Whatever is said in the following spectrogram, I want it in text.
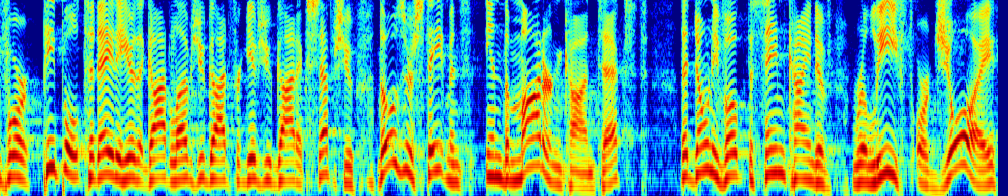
for people today to hear that God loves you, God forgives you, God accepts you, those are statements in the modern context that don't evoke the same kind of relief or joy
